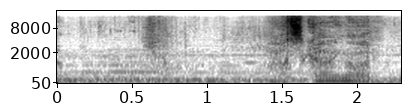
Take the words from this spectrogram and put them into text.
What's going on?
